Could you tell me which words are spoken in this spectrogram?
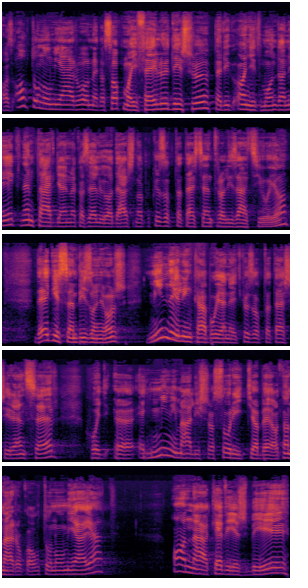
Az autonómiáról, meg a szakmai fejlődésről pedig annyit mondanék, nem tárgya ennek az előadásnak a közoktatás centralizációja, de egészen bizonyos, minél inkább olyan egy közoktatási rendszer, hogy egy minimálisra szorítja be a tanárok autonómiáját, annál kevésbé,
